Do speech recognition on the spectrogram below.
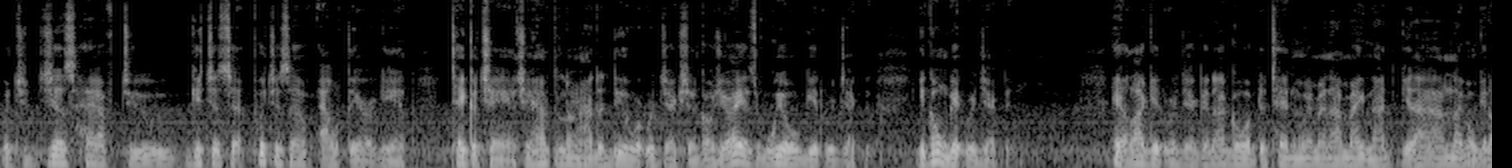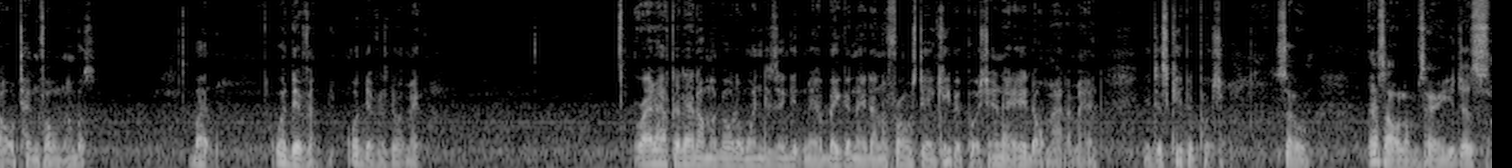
But you just have to get yourself, put yourself out there again. Take a chance. You have to learn how to deal with rejection because your ass will get rejected. You're gonna get rejected. Hell, I get rejected. I go up to ten women. I might not get. I'm not gonna get all ten phone numbers. But what difference? What difference do it make? Right after that, I'm gonna go to Wendy's and get me a baconator on the frosty and keep it pushing. It don't matter, man. You just keep it pushing. So that's all I'm saying. You just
